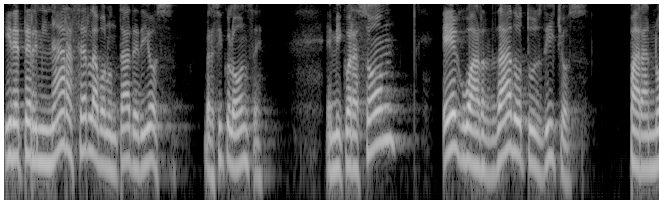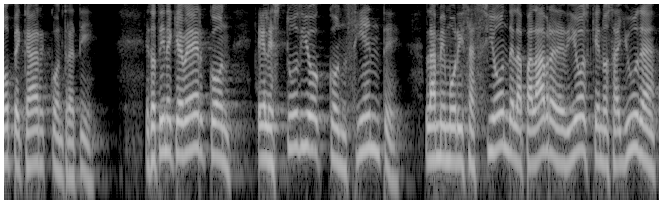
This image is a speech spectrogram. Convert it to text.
y determinar hacer la voluntad de Dios. Versículo 11. En mi corazón he guardado tus dichos para no pecar contra ti. Esto tiene que ver con el estudio consciente, la memorización de la palabra de Dios que nos ayuda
